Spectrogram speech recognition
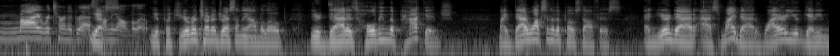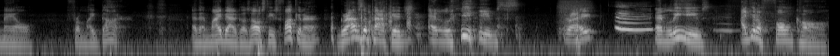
my return address Yes. on the envelope. You put your return address on the envelope. Your dad is holding the package. My dad walks into the post office, and your dad asks my dad, Why are you getting mail from my daughter? And then my dad goes, Oh, Steve's fucking her, grabs the package, and leaves. Right? And leaves. I get a phone call.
